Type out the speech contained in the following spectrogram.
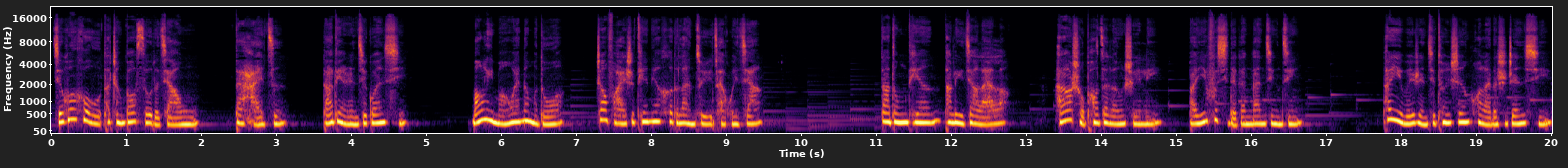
结婚后，他承包所有的家务，带孩子，打点人际关系，忙里忙外那么多，丈夫还是天天喝得烂醉才回家。大冬天，她例假来了，还要手泡在冷水里，把衣服洗得干干净净。她以为忍气吞声换来的是珍惜，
